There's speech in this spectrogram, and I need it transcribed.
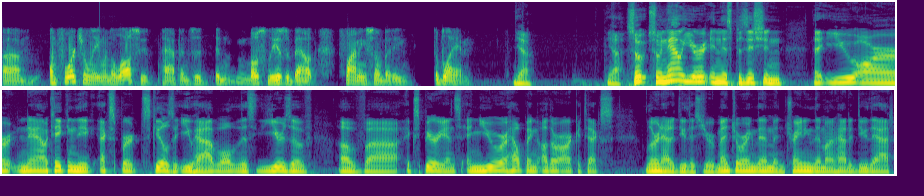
Um, unfortunately, when the lawsuit happens, it, it mostly is about finding somebody to blame. Yeah, yeah. So so now you're in this position that you are now taking the expert skills that you have, all this years of of uh, experience, and you are helping other architects learn how to do this. You're mentoring them and training them on how to do that.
